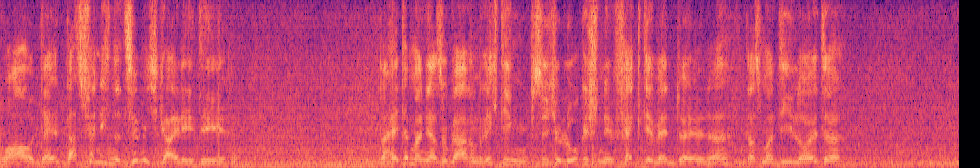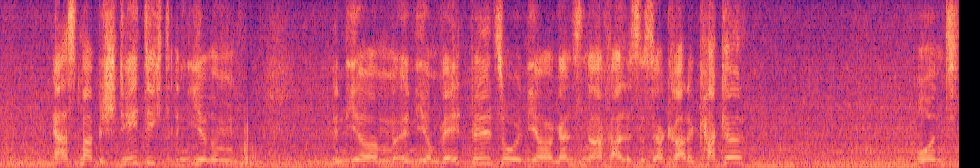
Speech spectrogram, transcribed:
Wow, das finde ich eine ziemlich geile Idee. Da hätte man ja sogar einen richtigen psychologischen Effekt eventuell, ne? dass man die Leute erstmal bestätigt in ihrem, in, ihrem, in ihrem Weltbild, so in ihrer ganzen, ach, alles ist ja gerade Kacke. Und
